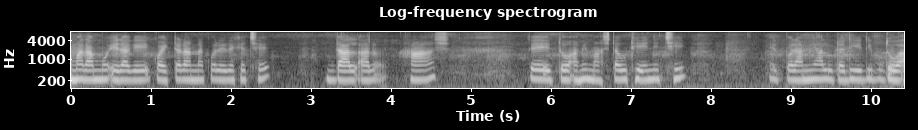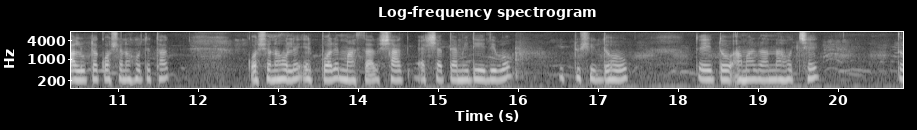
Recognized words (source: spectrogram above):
আমার আম্মু এর আগে কয়েকটা রান্না করে রেখেছে, ডাল আর হাঁস। তো এই তো আমি মাছটা উঠিয়ে নিচ্ছি। এরপরে আমি আলুটা দিয়ে দিব। তো আলুটা কষানো হতে থাক। কষানো হলে এরপরে মাছ আর শাক একসাথে আমি দিয়ে দিব। একটু সিদ্ধ হোক। তো এই তো আমার রান্না হচ্ছে। তো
